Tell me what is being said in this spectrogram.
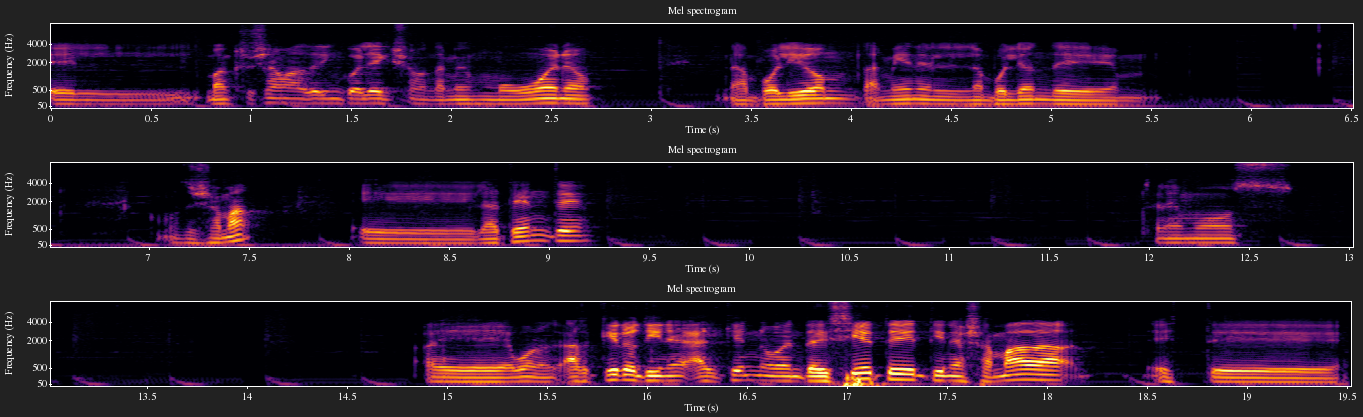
El Maxuyama Dream Collection también es muy bueno. Napoleón, también el Napoleón de. ¿Cómo se llama? Eh, latente. Tenemos... Eh, bueno, arquero tiene Alken 97, tiene a Llamada, este,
